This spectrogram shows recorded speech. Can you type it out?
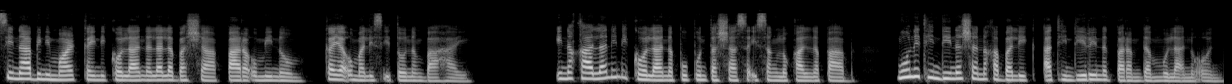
Sinabi ni Mark kay Nicola na lalabas siya para uminom, kaya umalis ito ng bahay. Inakala ni Nicola na pupunta siya sa isang lokal na pub, ngunit hindi na siya nakabalik at hindi rin nagparamdam mula noon.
